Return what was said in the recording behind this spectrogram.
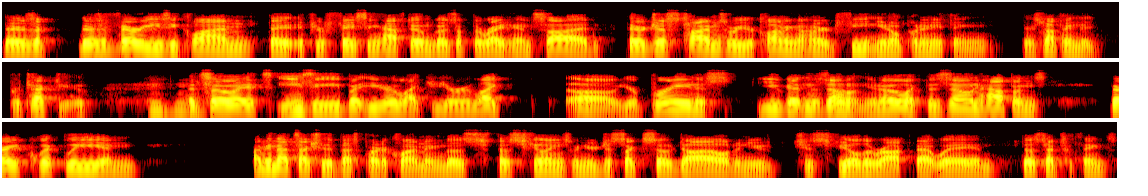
there's a there's a very easy climb that if you're facing Half Dome goes up the right hand side. There are just times where you're climbing 100 feet and you don't put anything. There's nothing to protect you. Mhm. And so it's easy, but you're like, you're like, oh, your brain is, you get in the zone, you know, like the zone happens very quickly. And I mean, that's actually the best part of climbing those, those feelings when you're just like so dialed and you just feel the rock that way and those types of things.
